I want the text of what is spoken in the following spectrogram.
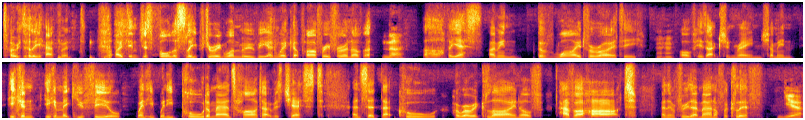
totally happened. I didn't just fall asleep during one movie and wake up halfway through another. No. Ah, but yes, I mean the wide variety Mhm. of his action range. I mean, he can he can make you feel when he when he pulled a man's heart out of his chest and said that cool heroic line of "Have a heart," and then threw that man off a cliff. Yeah.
